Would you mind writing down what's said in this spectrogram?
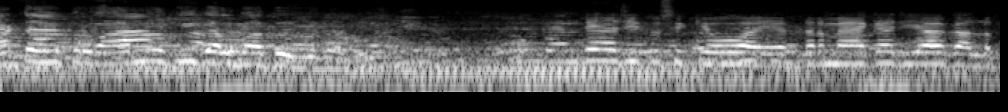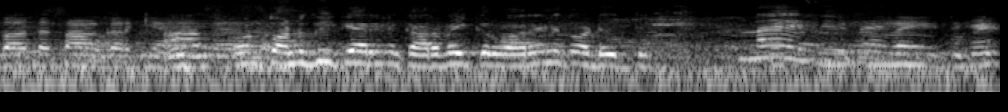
ਬਟ ਹੁਣ ਪਰਿਵਾਰ ਨਾਲ ਕੀ ਗੱਲਬਾਤ ਹੋਈ ਹੈ ਤੁਹਾਡੀ? ਉਹ ਕਹਿੰਦੇ ਆ ਜੀ ਤੁਸੀਂ ਕਿਉਂ ਆਏ? ਇੱਧਰ ਮੈਂ ਕਿਹਾ ਜੀ ਆਹ ਗੱਲਬਾਤ ਹੈ ਤਾਂ ਕਰਕੇ ਆਇਆ ਮੈਂ। ਹੁਣ ਤੁਹਾਨੂੰ ਕੀ ਕਹਿ ਰਹੇ ਨੇ? ਕਾਰਵਾਈ ਕਰਵਾ ਰਹੇ ਨੇ ਤੁਹਾਡੇ ਉੱਤੇ? ਨਹੀਂ ਜੀ ਨਹੀਂ। ਨਹੀਂ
